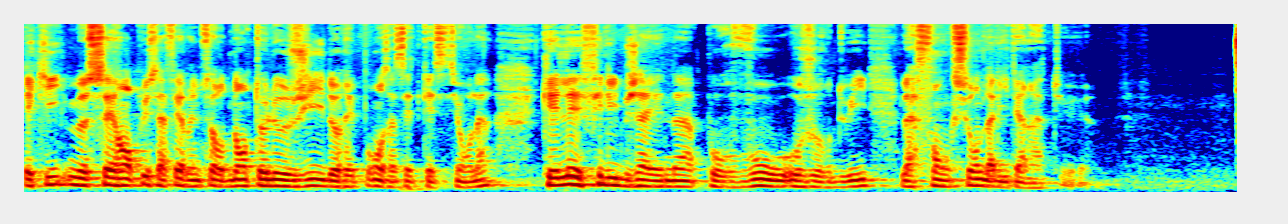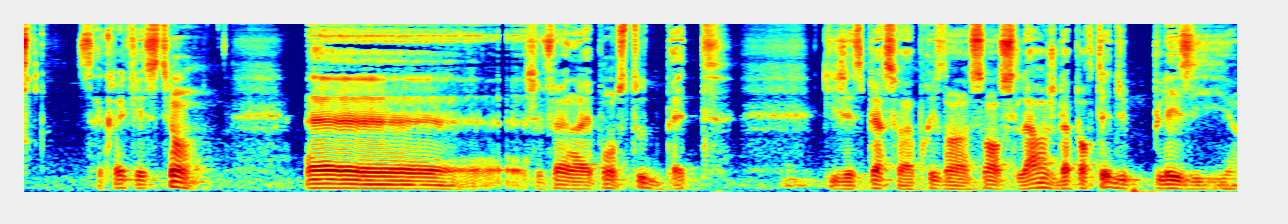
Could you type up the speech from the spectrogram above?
et qui me sert en plus à faire une sorte d'anthologie de réponse à cette question-là. Quelle est, Philippe Jaéna, pour vous aujourd'hui, la fonction de la littérature? Sacrée question. Euh, je vais faire une réponse toute bête, qui j'espère sera prise dans un sens large, d'apporter du plaisir.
